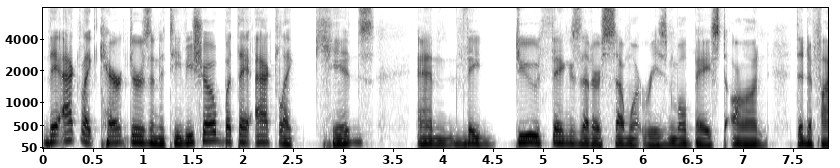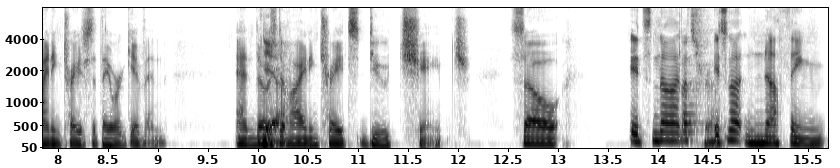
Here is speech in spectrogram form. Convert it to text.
they act like characters in a TV show, but they act like kids and they do things that are somewhat reasonable based on the defining traits that they were given. And those Yeah. defining traits do change. So it's not That's true. it's not nothing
